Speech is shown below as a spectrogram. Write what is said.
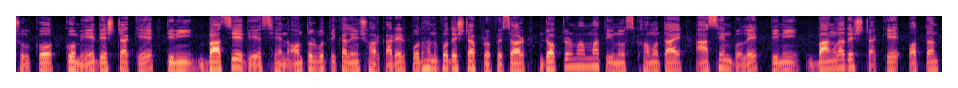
শুল্ক কমিয়ে দেশটাকে তিনি বাঁচিয়ে দিয়েছেন। অন্তর্বর্তীকালীন সরকারের প্রধান উপদেষ্টা প্রফেসর ডক্টর মোহাম্মদ ইউনুস ক্ষমতায় আছেন বলে তিনি বাংলাদেশটাকে অত্যন্ত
